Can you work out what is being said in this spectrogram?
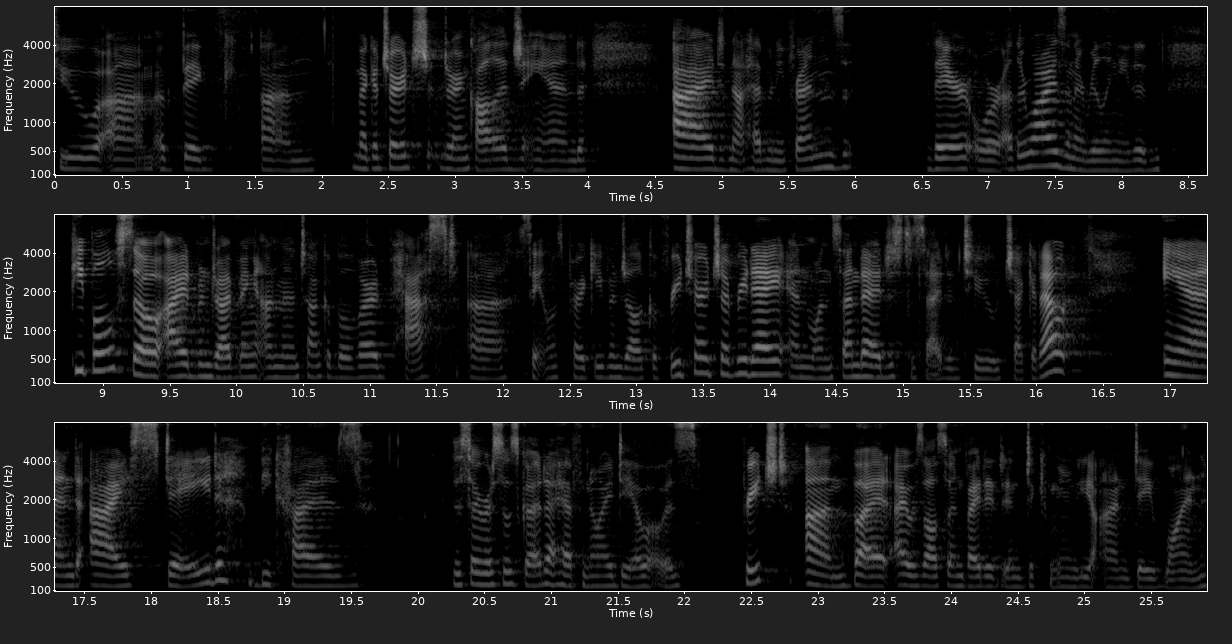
to um, a big um, megachurch during college, and I did not have any friends there or otherwise, and I really needed people. So I had been driving on Minnetonka Boulevard past uh, St. Louis Park Evangelical Free Church every day, and one Sunday I just decided to check it out. And I stayed because the service was good. I have no idea what was preached, um, but I was also invited into community on day one,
